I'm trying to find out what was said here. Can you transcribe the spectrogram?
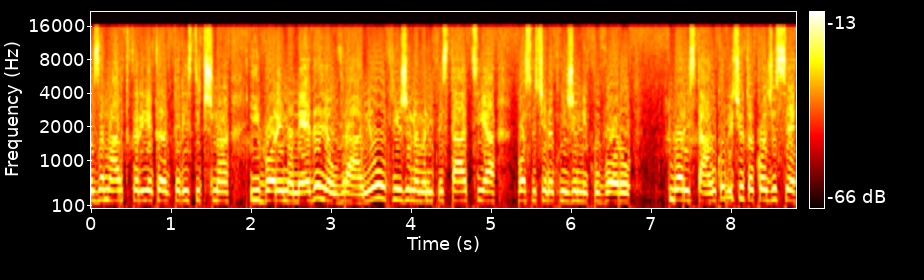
za mart je karakteristična i Borina nedelja u Vranju, književna manifestacija posvećena književniku Boru Boris Stankoviću. Takođe se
